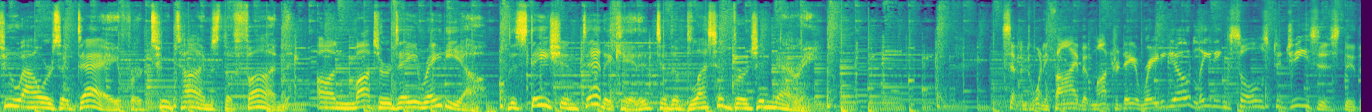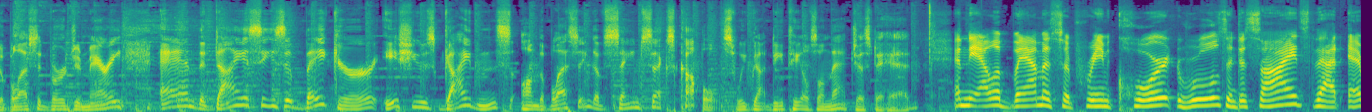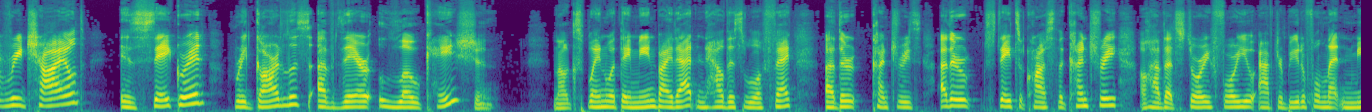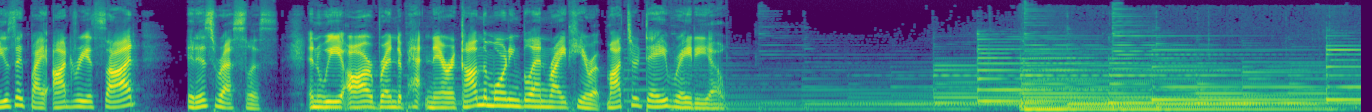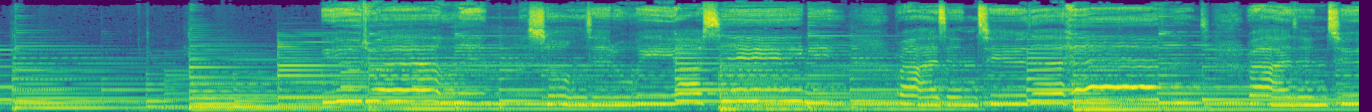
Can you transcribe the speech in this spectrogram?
two hours a day for two times the fun on Mater Dei Radio, the station dedicated to the Blessed Virgin Mary. 725 at Mater Dei Radio, leading souls to Jesus through the Blessed Virgin Mary. And the Diocese of Baker issues guidance on the blessing of same sex couples. We've got details on that just ahead. And the Alabama Supreme Court rules and decides that every child is sacred regardless of their location. And I'll explain what they mean by that and how this will affect other countries, other states across the country. I'll have that story for you after beautiful Lenten music by Audrey Assad. It is Restless. And we are Brenda, Patton Eric on the Morning Blend right here at Mater Dei Radio. Singing, rise into the heavens, rise into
